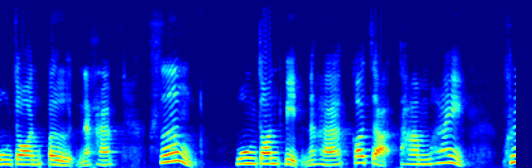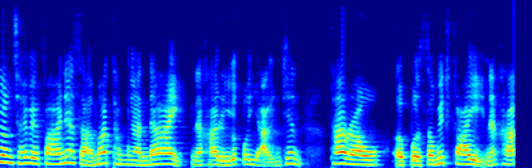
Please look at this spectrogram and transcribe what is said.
วงจรเปิดนะคะ ซึ่งวงจรปิดนะคะ ก็จะทำให้เครื่องใช้ไฟฟ้าเนี่ยสามารถทำงานได้นะคะ หรือยกตัวอย่างอย่างเช่น ถ้าเราเเปิดสวิตช์ไฟนะคะ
